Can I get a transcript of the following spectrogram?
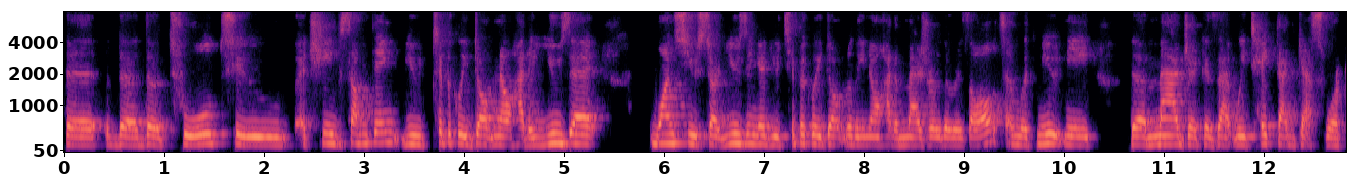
the the the tool to achieve something you typically don't know how to use it once you start using it, you typically don't really know how to measure the results. And with Mutiny, the magic is that we take that guesswork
